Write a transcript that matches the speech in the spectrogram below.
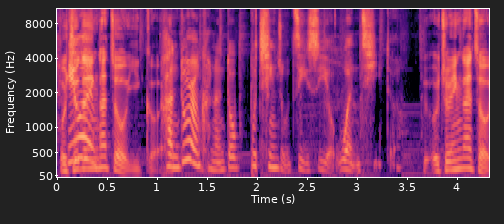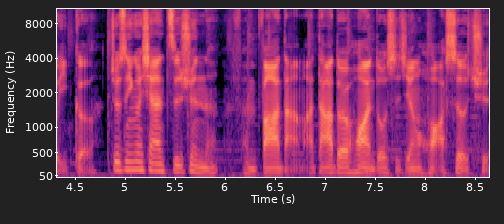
我觉得应该只有一个，很多人可能都不清楚自己是有问题的。我觉得应该只有一个，就是因为现在资讯呢很发达嘛，大家都会花很多时间划社群。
